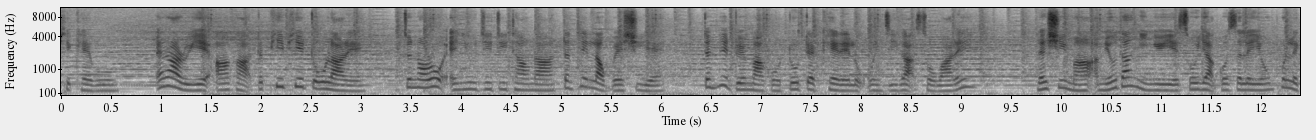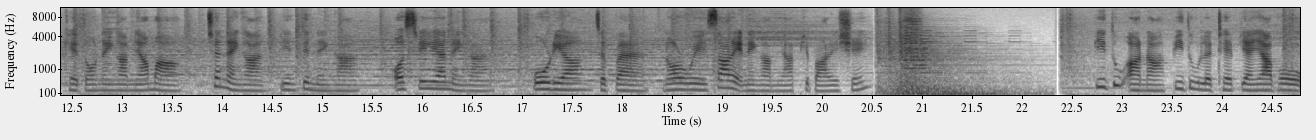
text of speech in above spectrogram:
ဖြစ်ခဲ့ဘူးအဲ့ဓာတွေရဲ့အားကတဖြည်းဖြည်းတိုးလာတယ်ကျွန်တော်တို့ NUG တီထောင်တာတစ်နှစ်လောက်ပဲရှိတယ်တစ်နှစ်တွင်းမှာကိုတိုးတက်ခဲ့တယ်လို့ဝန်ကြီးကဆိုပါတယ်လက်ရှိမှာအမျိုးသားညီညွတ်ရေးဆိုရကိုယ်စားလှယ်ရုံးဖွင့်လှစ်ခဲ့သောနိုင်ငံများမှာချက်နိုင်ငံပြင်သစ်နိုင်ငံဩစတြေးလျနိုင်ငံ ကိုရီးယားဂျပန်နော်ဝေစတဲ့နိုင်ငံများဖြစ်ပါတယ်ရှင်ပြည်သူအာဏာပြည်သူလက်ထဲပြန်ရဖို့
